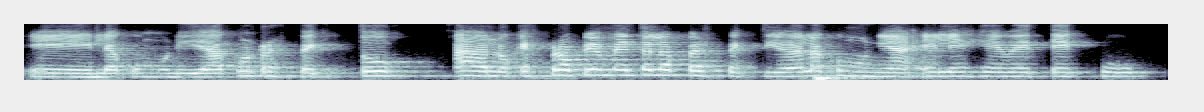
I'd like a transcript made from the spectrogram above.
eh, la comunidad con respecto a lo que es propiamente la perspectiva de la comunidad LGBTQ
